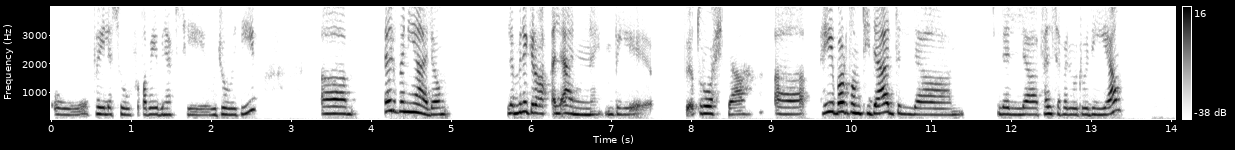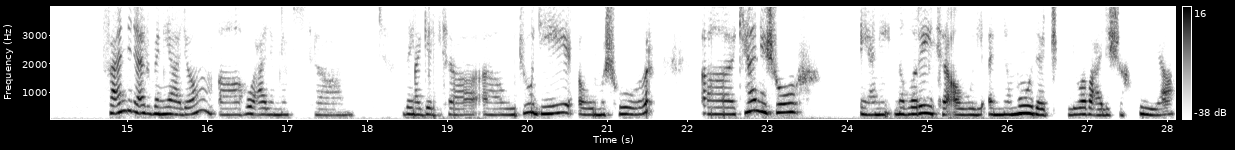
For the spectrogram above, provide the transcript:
وفيلسوف وطبيب نفسي وجودي. إيرفين يالوم لما نقرأ الآن بأطروحته هي برضو امتداد لل- للفلسفة الوجودية. فعندنا إيرفين يالوم آه، هو عالم نفس آه، زي ما قلت آه، وجودي أو مشهور. كان يشوف يعني نظريته أو النموذج اللي وضعه للشخصية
